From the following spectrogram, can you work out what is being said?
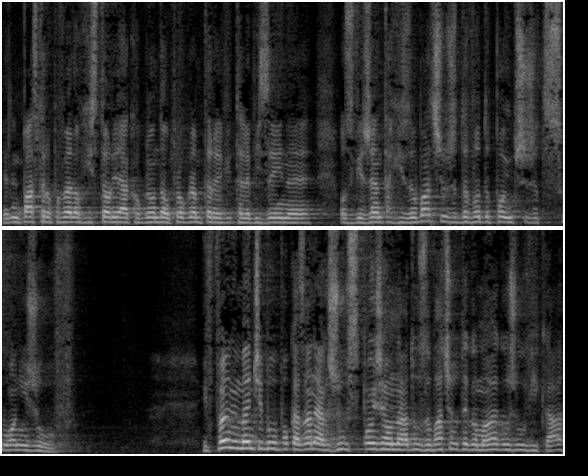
Jeden pastor opowiadał historię, jak oglądał program telewizyjny o zwierzętach i zobaczył, że do wodopoju przyszedł słoń i żółw. I w pewnym momencie było pokazane, jak żółw spojrzał na dół, zobaczył tego małego żółwika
